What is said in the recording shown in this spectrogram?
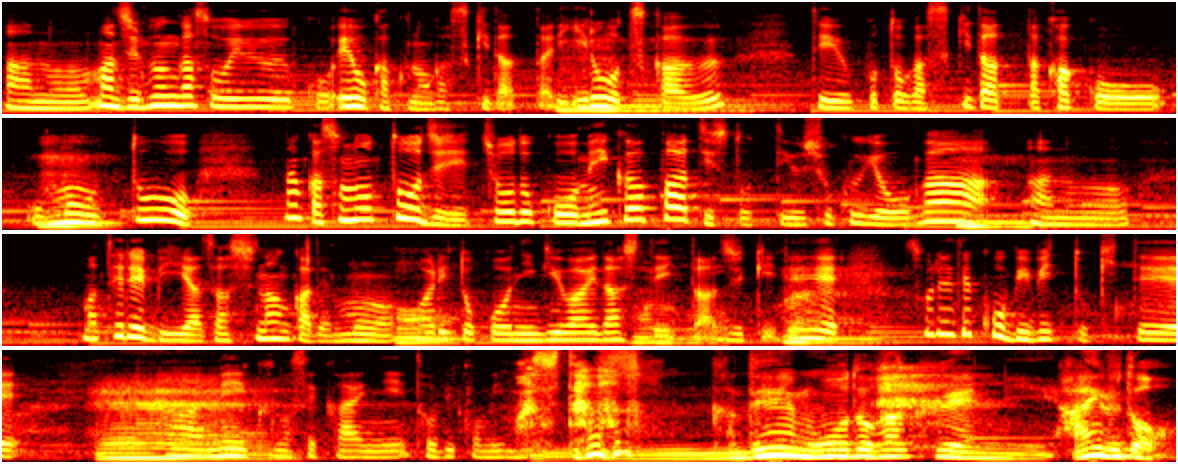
あの、まあ、自分がそういうこう絵を描くのが好きだったり色を使うっていうことが好きだった過去を思うと、うん、なんかその当時ちょうどこうメイクアップアーティストっていう職業が、うん、あのまあ、テレビや雑誌なんかでも割とこうにぎわい出していた時期でそれでこうビビッときて、はい、メイクの世界に飛び込みました。でモード学園に入ると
